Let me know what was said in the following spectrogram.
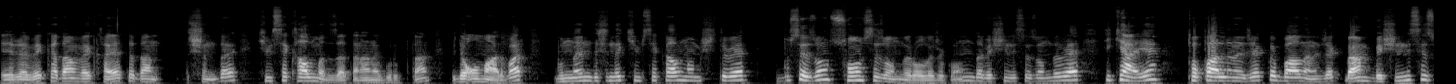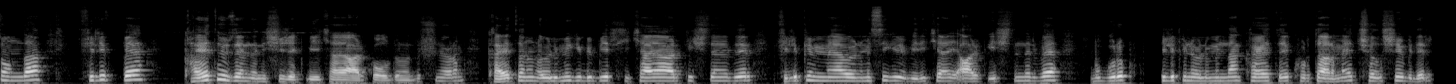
e, Rebecca'dan ve Kayata'dan dışında kimse kalmadı zaten ana gruptan. Bir de Omar var. Bunların dışında kimse kalmamıştı ve bu sezon son sezonları olacak. Onun da 5. sezonda ve hikaye toparlanacak ve bağlanacak. Ben 5. sezonda Philip ve Kayata üzerinden işleyecek bir hikaye arka olduğunu düşünüyorum. Kayata'nın ölümü gibi bir hikaye arka işlenebilir. Philip'in veya ölmesi gibi bir hikaye arka işlenir ve bu grup Philip'in ölümünden Kayata'yı kurtarmaya çalışabilir.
